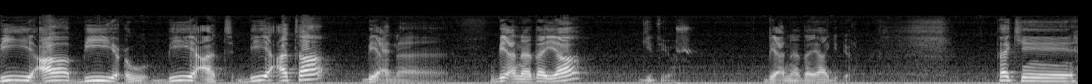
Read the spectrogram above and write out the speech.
bi'a, bi'u, bi'at, bi'ata, bi'na. Bi'na'da ya gidiyor. Bi'na'da ya gidiyor. Peki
